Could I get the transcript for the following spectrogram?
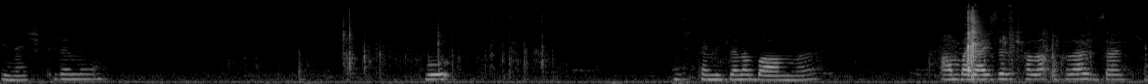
Güneş kremi. Bu yüz temizleme balmı. Ambalajları falan o kadar güzel ki.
